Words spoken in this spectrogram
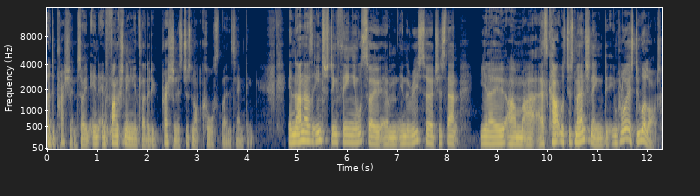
a depression. So in, in, in functioning inside a depression is just not caused by the same thing. And another interesting thing also um, in the research is that, you know, um, uh, as Kat was just mentioning, employers do a lot.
